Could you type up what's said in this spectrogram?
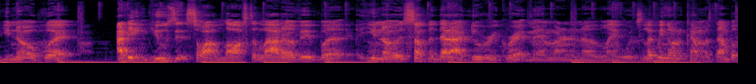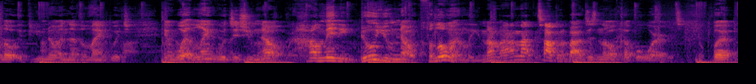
you know, but I didn't use it, so I lost a lot of it. But you know, it's something that I do regret, man. Learning another language. Let me know in the comments down below if you know another language and what languages you know. How many do you know fluently? And I'm, I'm not talking about just know a couple words, but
